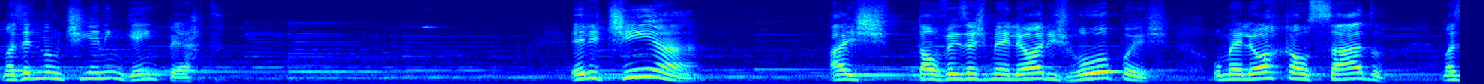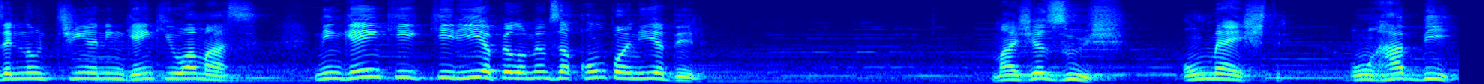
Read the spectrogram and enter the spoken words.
mas ele não tinha ninguém perto. Ele tinha as talvez as melhores roupas, o melhor calçado, mas ele não tinha ninguém que o amasse. Ninguém que queria pelo menos a companhia dele. Mas Jesus, um mestre, um rabi,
